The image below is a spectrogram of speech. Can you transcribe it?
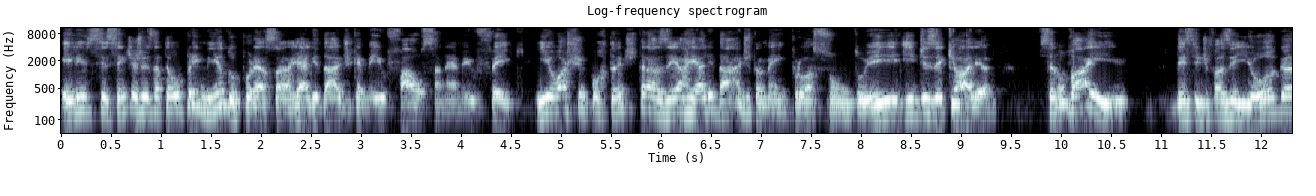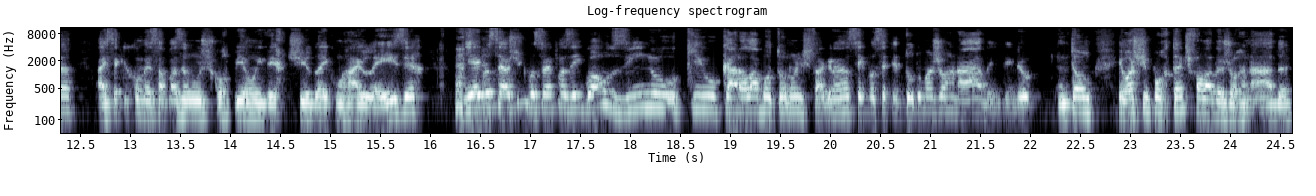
ele se sente às vezes até oprimido por essa realidade que é meio falsa, né, meio fake. E eu acho importante trazer a realidade também para o assunto e, e dizer que, olha, você não vai decidir fazer yoga, aí você quer começar fazendo um escorpião invertido aí com raio laser, e aí você acha que você vai fazer igualzinho o que o cara lá botou no Instagram sem você ter toda uma jornada, entendeu? Então, eu acho importante falar da jornada,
